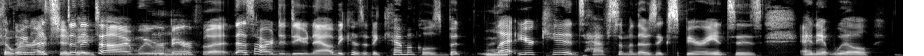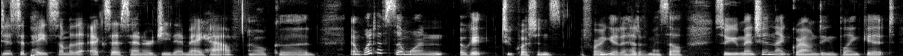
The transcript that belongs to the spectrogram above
The the rest of the time we were Yeah. barefoot. That's hard to do now because of the chemicals, but let your kids have some of those experiences and it will dissipate some of the excess energy they may have. Oh, good. And what if someone, okay, two questions before I mm-hmm. get ahead of myself. So you mentioned that grounding blanket.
